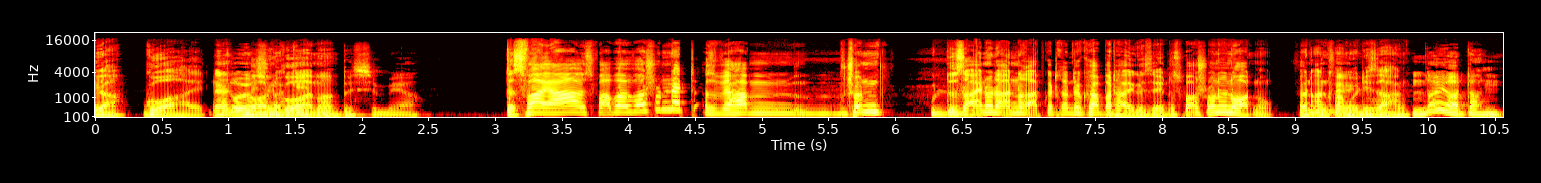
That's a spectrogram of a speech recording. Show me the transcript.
Ja, Gore halt, ne? Oh ja, Bisschen Gore immer. ein bisschen mehr. Das war ja, es war aber war schon nett. Also wir haben schon das ein oder andere abgetrennte Körperteil gesehen. Das war schon in Ordnung für den Anfang, Okay. würde ich sagen. Naja, dann.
